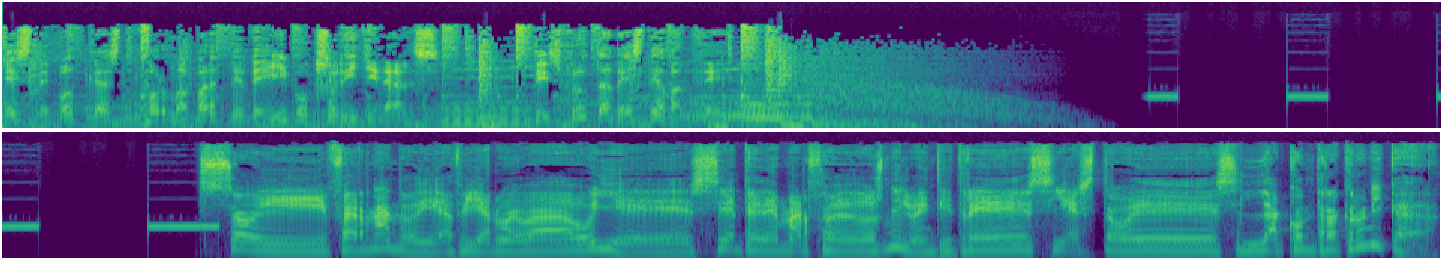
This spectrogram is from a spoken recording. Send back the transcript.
Este podcast forma parte de Evox Originals. Disfruta de este avance. Soy Fernando Díaz Villanueva, hoy es 7 de marzo de 2023 y esto es La Contracrónica.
